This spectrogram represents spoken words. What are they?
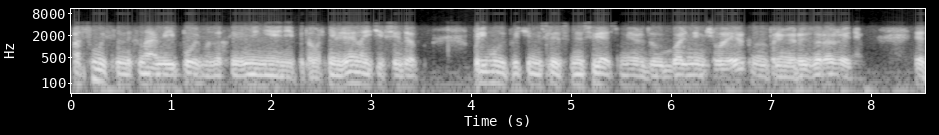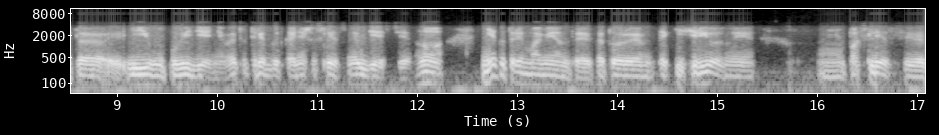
осмысленных нами и пойманных изменений, потому что нельзя найти всегда прямую причинно-следственную связь между больным человеком, например, и заражением это и его поведением. Это требует, конечно, следственных действий. Но некоторые моменты, которые такие серьезные последствия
